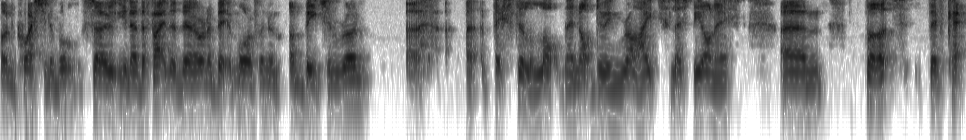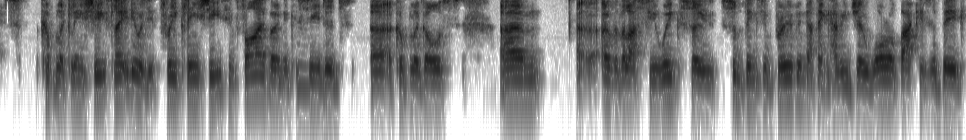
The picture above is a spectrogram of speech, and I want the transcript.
unquestionable. So you know the fact that they're on a bit more of an unbeaten run, uh, uh, there's still a lot they're not doing right. Let's be honest. Um, but they've kept a couple of clean sheets lately. Was it three clean sheets in five? Only mm. conceded uh, a couple of goals um, uh, over the last few weeks. So something's improving. I think having Joe Worrall back is a big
